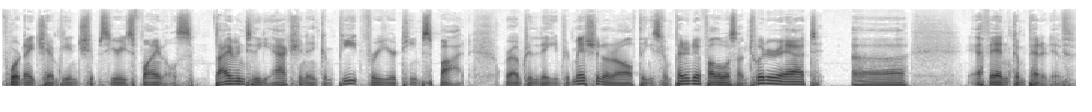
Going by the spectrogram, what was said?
Fortnite Championship Series finals. Dive into the action and compete for your team spot. For up to the date information on all things competitive, follow us on Twitter at uh, FN Competitive.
